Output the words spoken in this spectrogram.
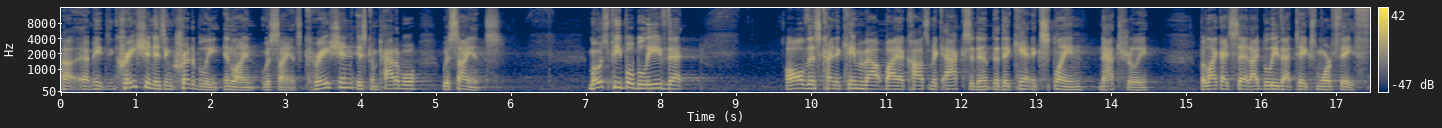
Uh, I mean, creation is incredibly in line with science. Creation is compatible with science. Most people believe that all this kind of came about by a cosmic accident that they can't explain naturally. But like I said, I believe that takes more faith.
